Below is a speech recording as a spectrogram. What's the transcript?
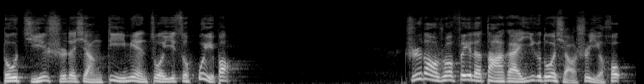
都及时的向地面做一次汇报。直到说飞了大概一个多小时以后，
